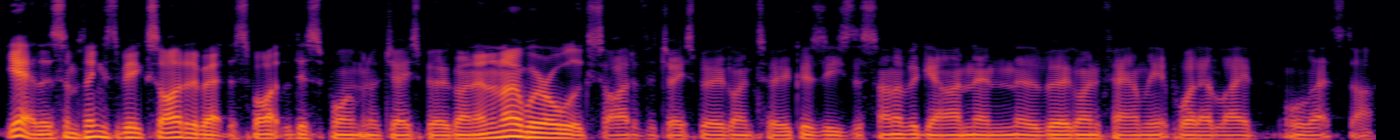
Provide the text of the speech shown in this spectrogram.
Yeah, there's some things to be excited about despite the disappointment of Jace Burgoyne. And I know we're all excited for Jace Burgoyne too because he's the son of a gun and the Burgoyne family at Port Adelaide, all that stuff.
